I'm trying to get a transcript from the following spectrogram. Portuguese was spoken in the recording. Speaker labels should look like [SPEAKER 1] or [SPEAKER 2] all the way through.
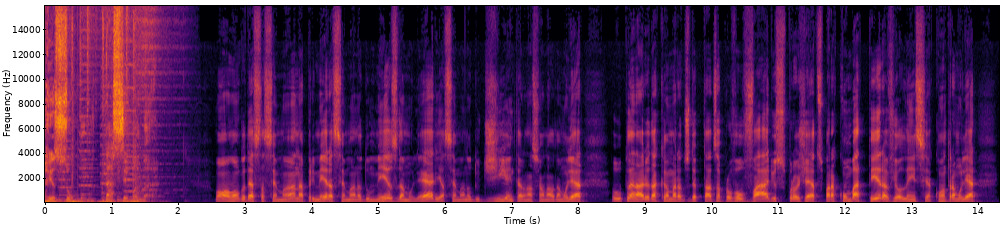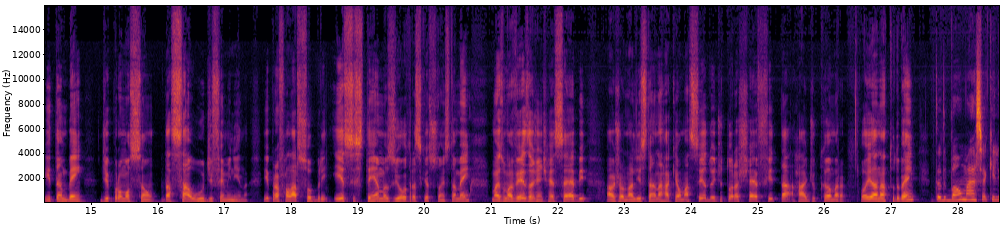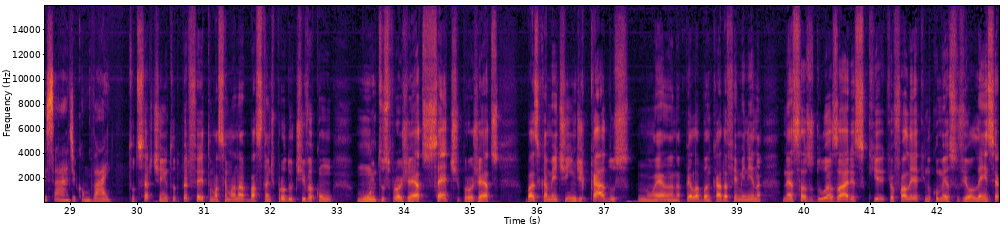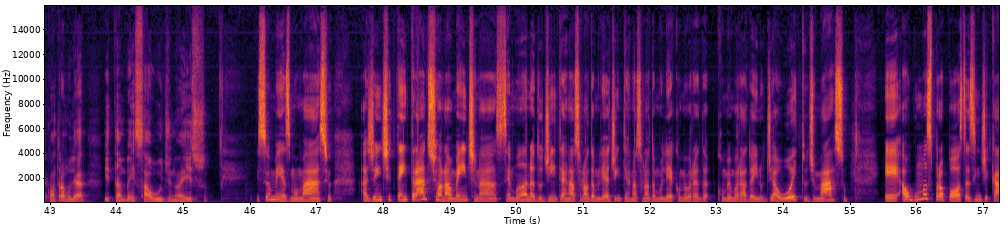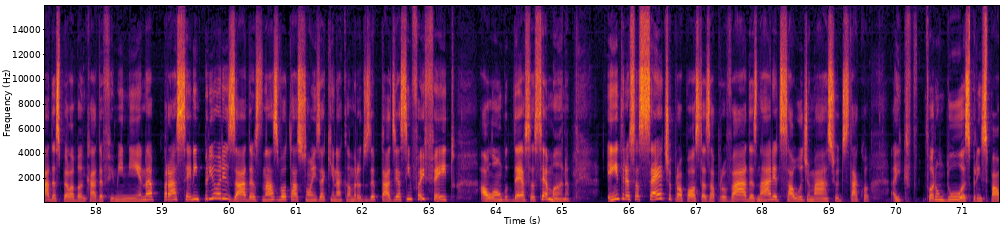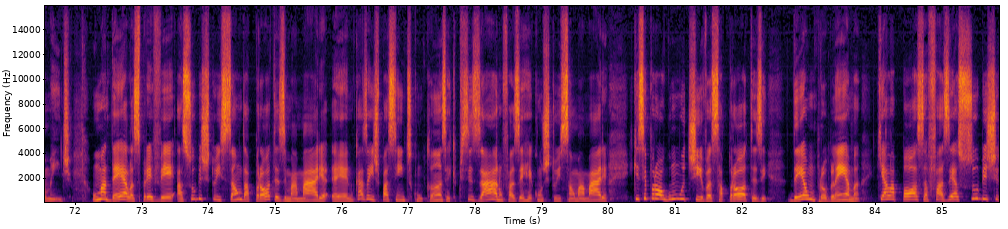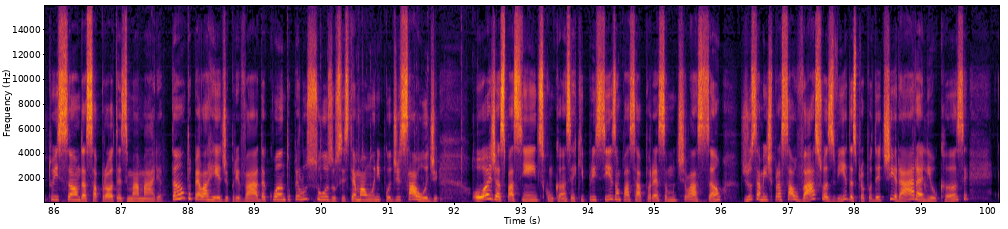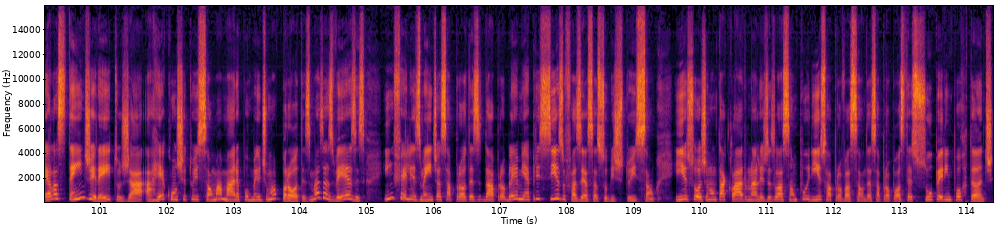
[SPEAKER 1] Resumo da semana.
[SPEAKER 2] Bom, ao longo desta semana, a primeira semana do mês da mulher e a semana do Dia Internacional da Mulher, o plenário da Câmara dos Deputados aprovou vários projetos para combater a violência contra a mulher e também de promoção da saúde feminina. E para falar sobre esses temas e outras questões também, mais uma vez a gente recebe a jornalista Ana Raquel Macedo, editora-chefe da Rádio Câmara. Oi, Ana, tudo bem?
[SPEAKER 3] Tudo bom, Márcio Aquilissardi, como vai?
[SPEAKER 2] Tudo certinho, tudo perfeito. Uma semana bastante produtiva com muitos projetos, sete projetos basicamente indicados, não é, Ana, pela bancada feminina nessas duas áreas que, que eu falei aqui no começo: violência contra a mulher e também saúde, não é isso?
[SPEAKER 3] Isso mesmo, Márcio. A gente tem tradicionalmente na semana do Dia Internacional da Mulher, Dia Internacional da Mulher comemorado, comemorado aí no dia 8 de março, é, algumas propostas indicadas pela bancada feminina para serem priorizadas nas votações aqui na Câmara dos Deputados. E assim foi feito ao longo dessa semana. Entre essas sete propostas aprovadas, na área de saúde, Márcio, eu destaco aí que foram duas principalmente. Uma delas prevê a substituição da prótese mamária, é, no caso aí de pacientes com câncer que precisaram fazer reconstituição mamária, e que se por algum motivo essa prótese dê um problema, que ela possa fazer a substituição dessa prótese mamária, tanto pela rede privada quanto pelo SUS, o Sistema Único de Saúde. Hoje, as pacientes com câncer que precisam passar por essa mutilação, justamente para salvar suas vidas, para poder tirar ali o câncer, elas têm direito já à reconstituição mamária por meio de uma prótese. Mas às vezes, infelizmente, essa prótese dá problema e é preciso fazer essa substituição. E isso hoje não está claro na legislação, por isso a aprovação dessa proposta é super importante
